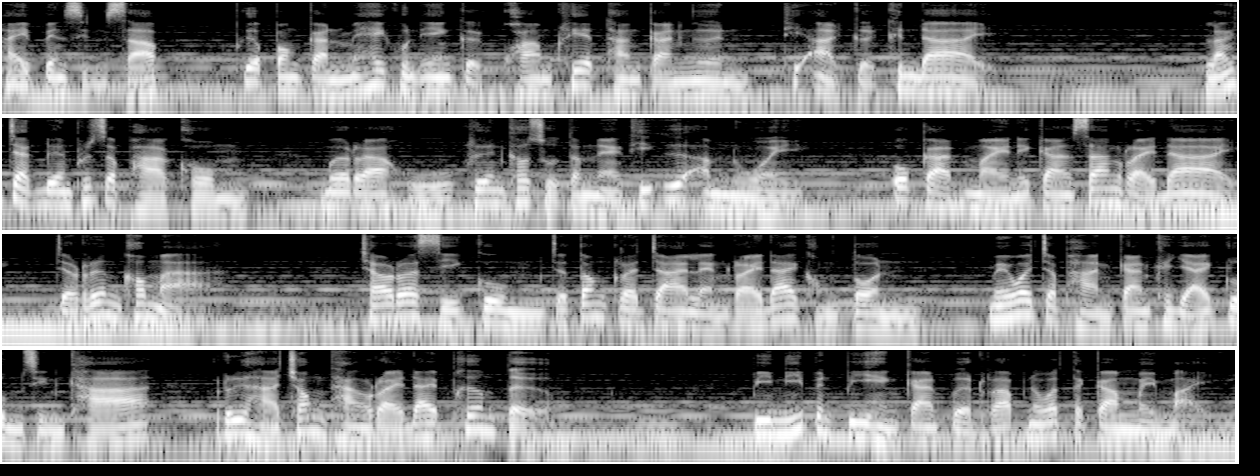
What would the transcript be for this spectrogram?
ให้เป็นสินทรัพย์ เพื่อป้องกันไม่ให้คุณเองเกิดความเครียดทางการเงินที่อาจเกิดขึ้นได้ หลังจากเดือนพฤษภาคม เมื่อราหูเคลื่อนเข้าสู่ตำแหน่งที่เอื้ออำนวย โอกาสใหม่ในการสร้างรายได้จะเริ่มเข้ามา ชาวราศีกุมจะต้องกระจายแหล่งรายได้ของตน ไม่ว่าจะผ่านการขยายกลุ่มสินค้า หรือหาช่องทางรายได้เพิ่มเติม ปีนี้เป็นปีแห่งการเปิดรับนวัตกรรมใหม่ ๆ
